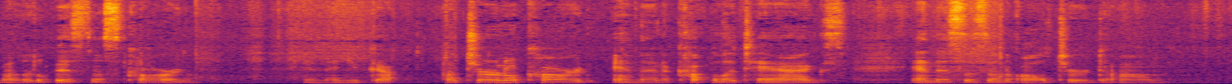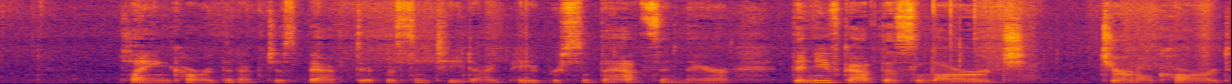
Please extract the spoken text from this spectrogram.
my little business card. And then you've got a journal card and then a couple of tags and this is an altered um, playing card that I've just backed it with some tea-dyed paper. So that's in there. Then you've got this large journal card.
